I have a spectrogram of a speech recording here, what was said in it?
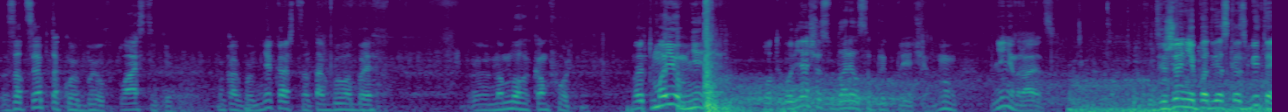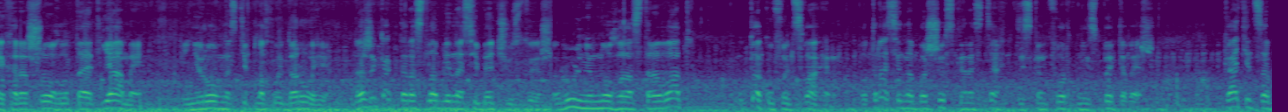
зацеп такой был в пластике. Ну, как бы, мне кажется, так было бы э, намного комфортнее. Но это мое мнение. Вот, вот я сейчас ударился предплечьем. Ну, мне не нравится. В движении подвеска сбитая, хорошо глотает ямы и неровности плохой дороги. Даже как-то расслабленно себя чувствуешь. Руль немного островат, как у Volkswagen. По трассе на больших скоростях дискомфорт не испытываешь. Катится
